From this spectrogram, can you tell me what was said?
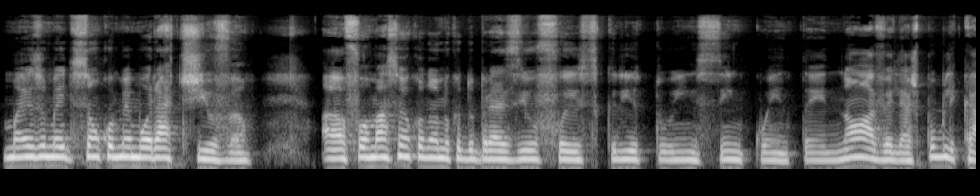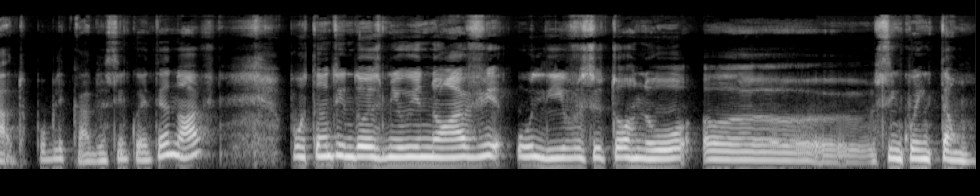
mas uma edição comemorativa. A formação econômica do Brasil foi escrito em 59, aliás, publicado, publicado em 59. Portanto, em 2009 o livro se tornou uh, cinquentão,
